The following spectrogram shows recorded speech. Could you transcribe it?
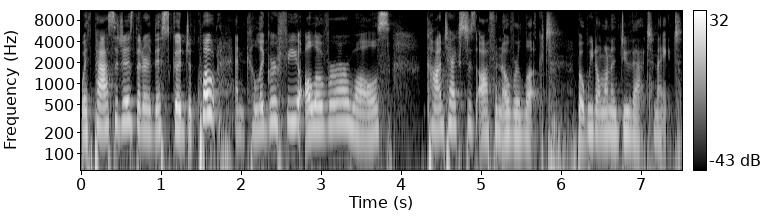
With passages that are this good to quote and calligraphy all over our walls, context is often overlooked, but we don't want to do that tonight.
